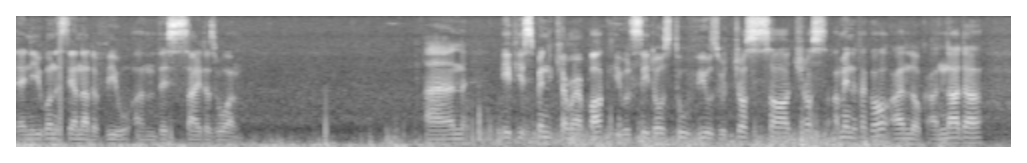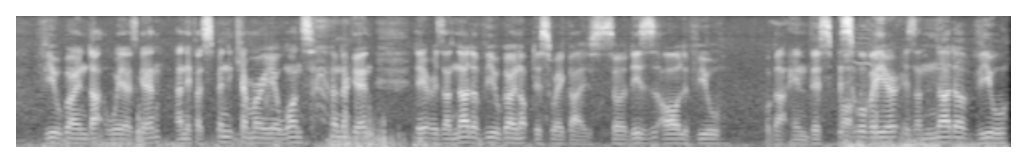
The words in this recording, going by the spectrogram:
then you're going to see another view on this side as well. And if you spin the camera back you will see those two views we just saw just a minute ago. And look another view going that way again. And if I spin the camera here once and again there is another view going up this way guys. So this is all the view we got in this park. this over here is another view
